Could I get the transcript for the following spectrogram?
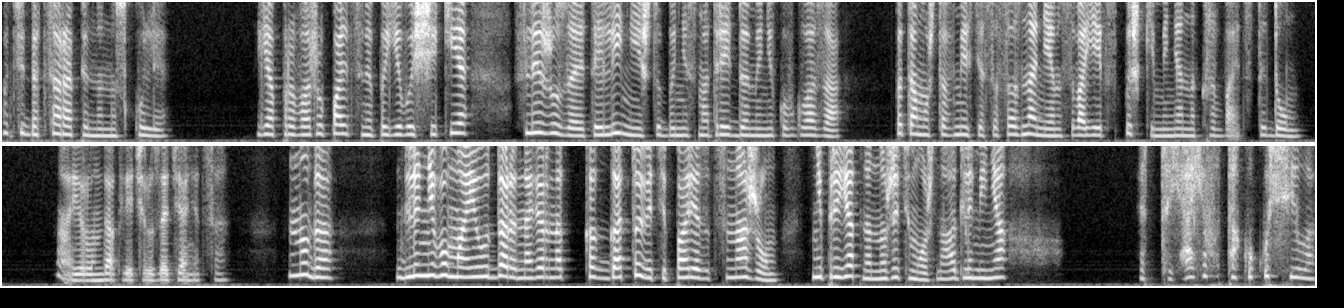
У тебя царапина на скуле. Я провожу пальцами по его щеке, слежу за этой линией, чтобы не смотреть Доминику в глаза, потому что вместе с осознанием своей вспышки меня накрывает стыдом. А ерунда к вечеру затянется. Ну да, для него мои удары, наверное, как готовить и порезаться ножом. Неприятно, но жить можно, а для меня... Это я его так укусила.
